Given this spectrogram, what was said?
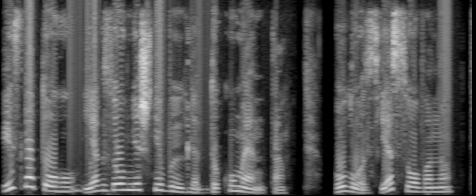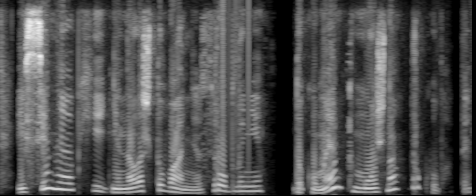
Після того, як зовнішній вигляд документа було з'ясовано і всі необхідні налаштування зроблені, документ можна друкувати.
